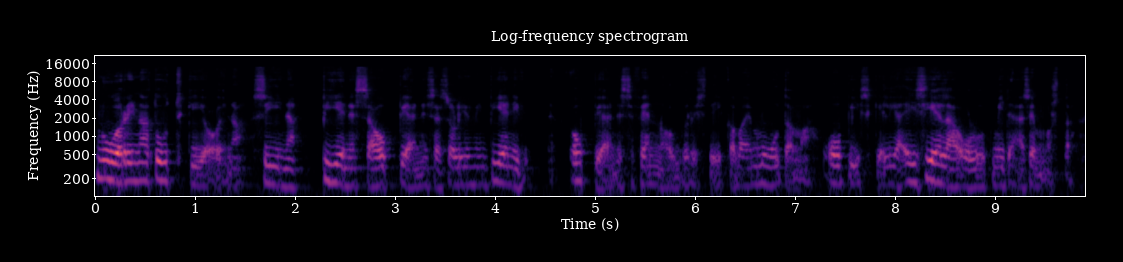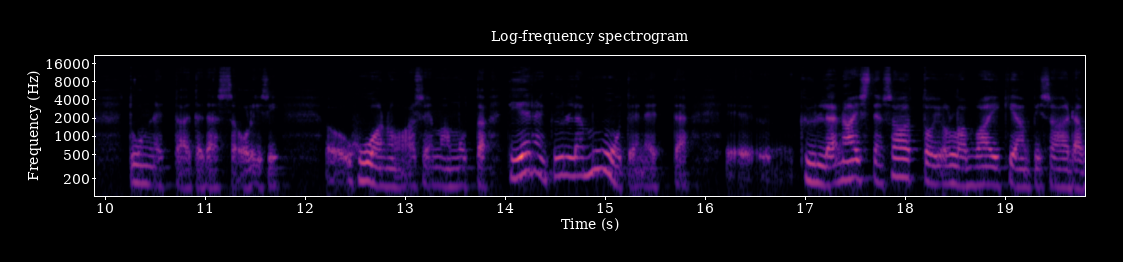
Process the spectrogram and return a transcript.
nuorina tutkijoina siinä pienessä oppiaineessa. Se oli hyvin pieni oppiaine se fennougristiikka vai muutama opiskelija. Ei siellä ollut mitään semmoista tunnetta, että tässä olisi huono asema, mutta tiedän kyllä muuten, että kyllä naisten saattoi olla vaikeampi saada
